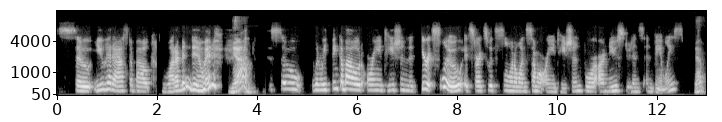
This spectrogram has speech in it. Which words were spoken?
So you had asked about what I've been doing. Yeah. So when we think about orientation here at SLU, it starts with SLU 101 summer orientation for our new students and families. Yep.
